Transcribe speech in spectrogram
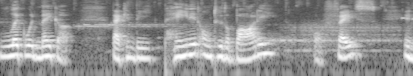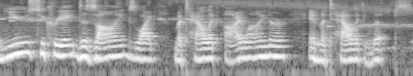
liquid makeup that can be painted onto the body or face and used to create designs like metallic eyeliner and metallic lips.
